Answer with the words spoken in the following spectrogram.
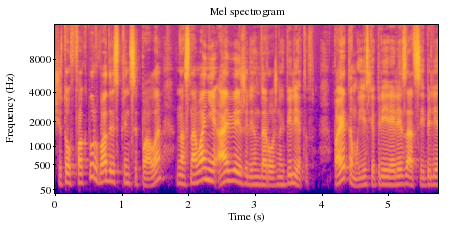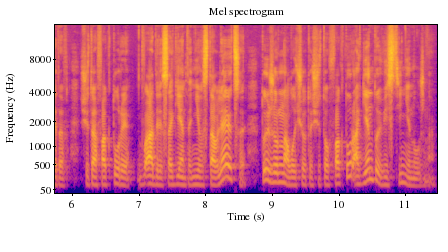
счетов фактур в адрес принципала на основании авиа и железнодорожных билетов. Поэтому, если при реализации билетов счета фактуры в адрес агента не выставляются, то и журнал учета счетов фактур агенту вести не нужно.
